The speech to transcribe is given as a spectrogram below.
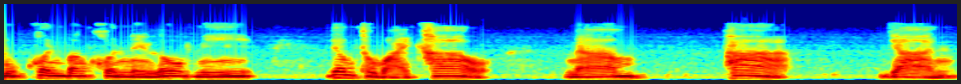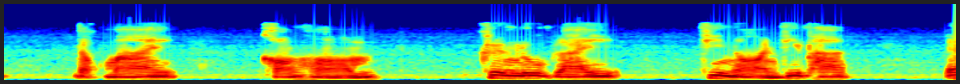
บุคคลบางคนในโลกนี้ ย่อมถวายข้าว น้ำ ผ้า ยาน ดอกไม้ ของหอม เครื่องรูปไล้ ที่นอนที่พัก และ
